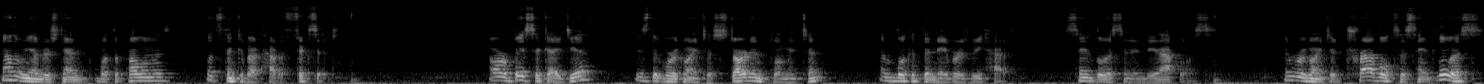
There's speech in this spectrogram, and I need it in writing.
Now that we understand what the problem is, let's think about how to fix it. Our basic idea is that we're going to start in Bloomington and look at the neighbors we have, St. Louis and Indianapolis. Then we're going to travel to St. Louis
